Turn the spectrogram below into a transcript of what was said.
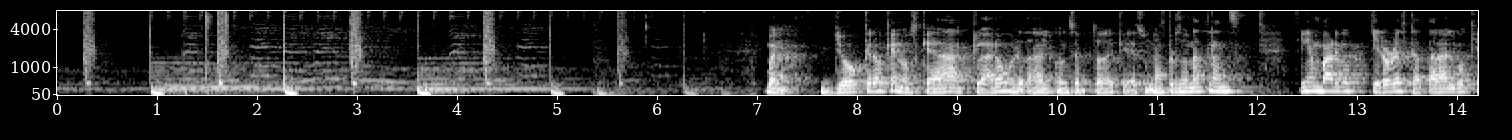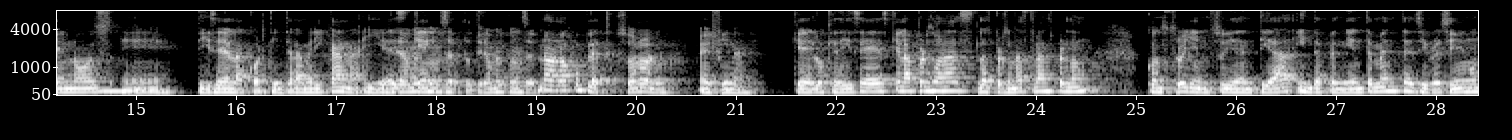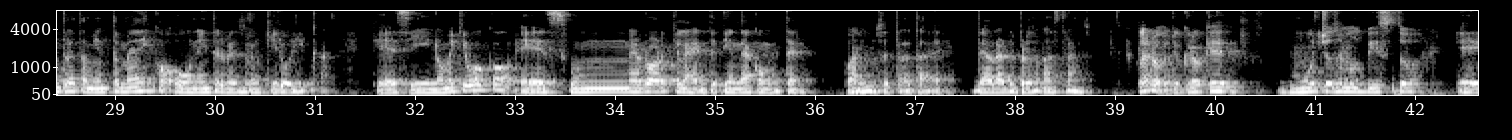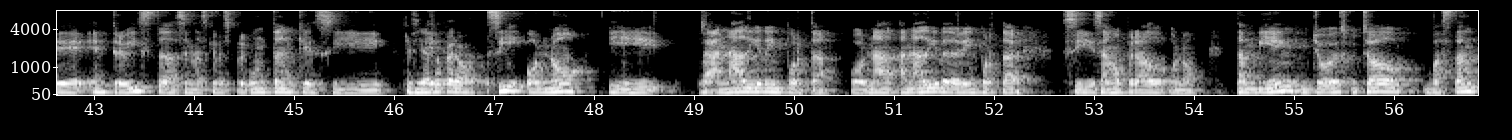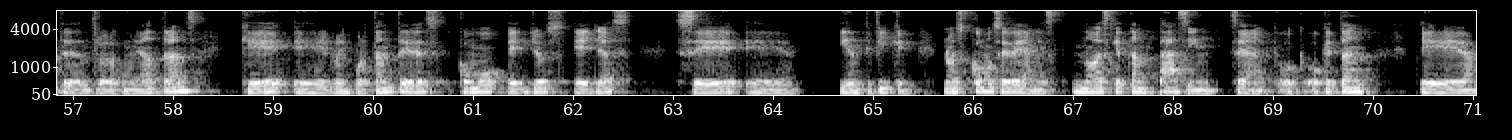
Bueno, yo creo que nos queda claro, ¿verdad? El concepto de que es una persona trans. Sin embargo, quiero rescatar algo que nos eh, dice la Corte Interamericana y es Tírame que... el concepto, tírame el concepto. No, no completo, solo el, el final. Que lo que dice es que las personas, las personas trans, perdón, construyen su identidad independientemente de si reciben un tratamiento médico o una intervención quirúrgica. Que si no me equivoco, es un error que la gente tiende a cometer cuando se trata de, de hablar de personas trans. Claro, yo creo que muchos hemos visto eh, entrevistas en las que les preguntan que si... Que si ya eh, se operó. Sí o no. Y, o sea, a nadie le importa o a nadie le debería importar si se han operado o no. También yo he escuchado bastante dentro de la comunidad trans que eh, lo importante es cómo ellos, ellas se eh, identifiquen. No es cómo se vean, es, no es qué tan passing sean o, o qué tan... eh,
